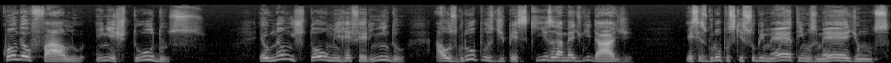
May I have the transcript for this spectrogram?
quando eu falo em estudos, eu não estou me referindo aos grupos de pesquisa da mediunidade. Esses grupos que submetem os médiums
